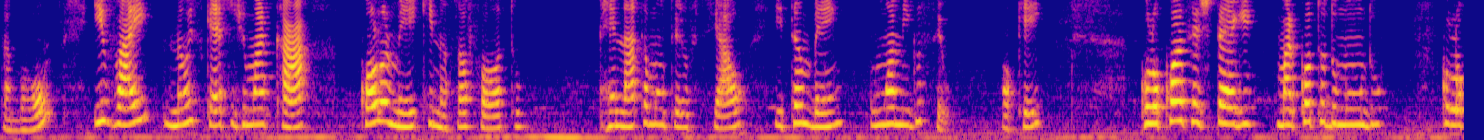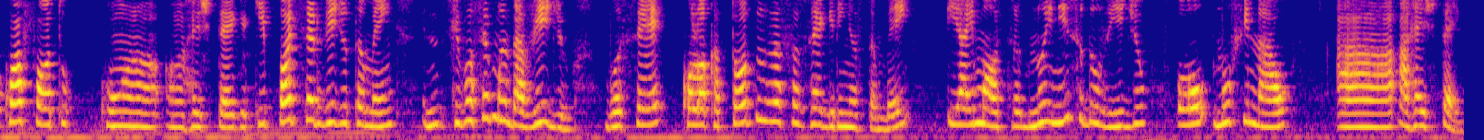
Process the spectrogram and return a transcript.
tá bom? E vai, não esquece de marcar Color Make na sua foto, Renata Monteiro Oficial e também um amigo seu, ok? Colocou as hashtags, marcou todo mundo, colocou a foto com a, a hashtag aqui. Pode ser vídeo também. Se você mandar vídeo, você coloca todas essas regrinhas também e aí mostra no início do vídeo ou no final a, a hashtag,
